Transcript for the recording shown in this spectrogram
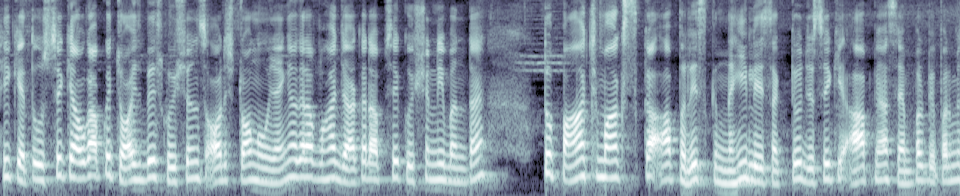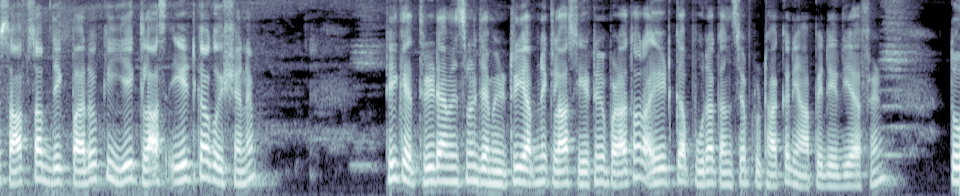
ठीक है तो उससे क्या होगा, आपके चॉइस बेस्ड क्वेश्चंस और स्ट्रांग हो जाएँगे। अगर आप वहाँ जाकर आपसे क्वेश्चन नहीं बनता है तो पाँच मार्क्स का आप रिस्क नहीं ले सकते हो। जैसे कि आप यहाँ सैंपल पेपर में साफ़ साफ़ देख पा रहे हो कि ये क्लास एट का क्वेश्चन है। ठीक है थ्री डायमेंशनल जोमेट्री आपने क्लास एट में पढ़ा था और एट का पूरा कंसेप्ट उठाकर यहाँ पे दे दिया है फ्रेंड तो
